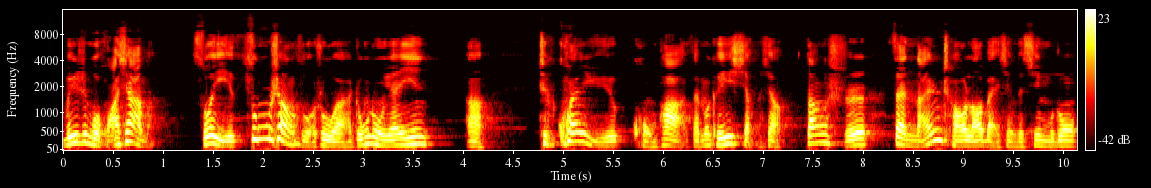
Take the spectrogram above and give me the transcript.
威震过华夏嘛。所以综上所述啊，种种原因啊，这个关羽恐怕咱们可以想象，当时在南朝老百姓的心目中，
